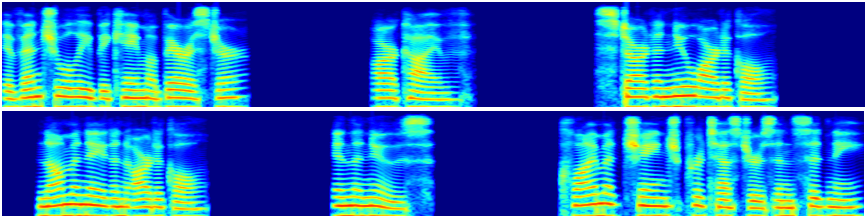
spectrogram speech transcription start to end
eventually became a barrister? Archive. Start a new article. Nominate an article. In the news. Climate change protesters in Sydney,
